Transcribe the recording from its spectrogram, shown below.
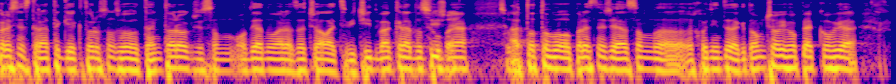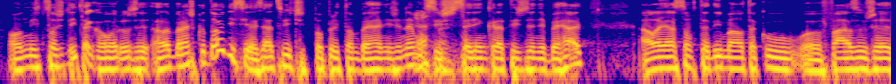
presne stratégia, ktorú som zvolil tento rok, že som od januára začal aj cvičiť dvakrát do týždňa. A toto bolo presne, že ja som e, chodím teda k Domčovi Hopiakovi a on mi to vždy tak hovoril, že ale Braško, dojdi si aj zacvičiť popri tom behaní, že nemusíš Jasne. 7 krát týždenne behať ale ja som vtedy mal takú e, fázu, že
